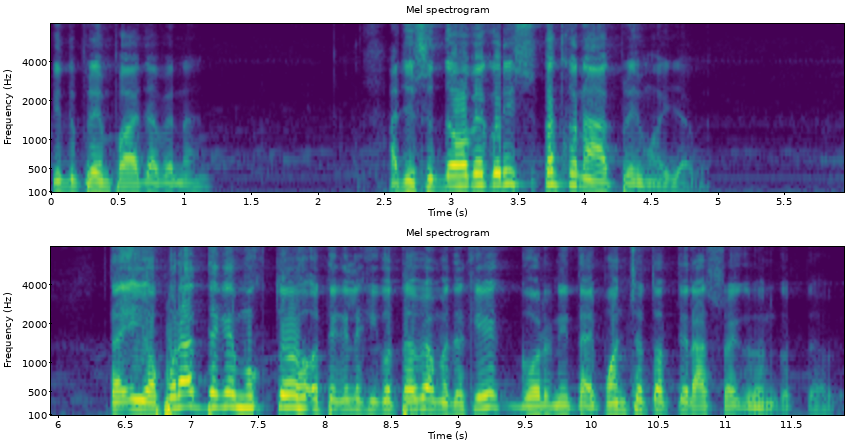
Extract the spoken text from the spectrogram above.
কিন্তু প্রেম পাওয়া যাবে না। আর যদি শুদ্ধভাবে করি তৎক্ষণাৎ প্রেম হয়ে যাবে। তাই এই অপরাধ থেকে মুক্ত হতে গেলে কি করতে হবে? আমাদেরকে গৌরনীতায় পঞ্চতত্ত্বের আশ্রয় গ্রহণ করতে হবে।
